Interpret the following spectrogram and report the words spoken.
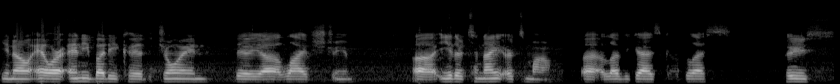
you know, or anybody could join the uh, live stream uh, either tonight or tomorrow. Uh, I love you guys. God bless. Peace.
